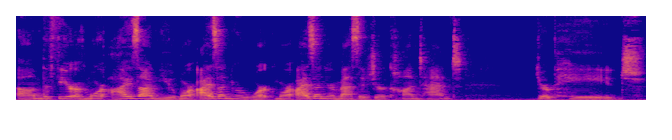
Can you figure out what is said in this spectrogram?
Um, the fear of more eyes on you, more eyes on your work, more eyes on your message, your content, your page.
